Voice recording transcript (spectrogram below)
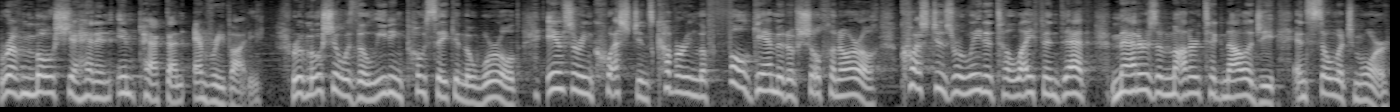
Rav Moshe had an impact on everybody. Rav Moshe was the leading posek in the world, answering questions covering the full gamut of Shulchan Aruch, questions related to life and death, matters of modern technology, and so much more.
